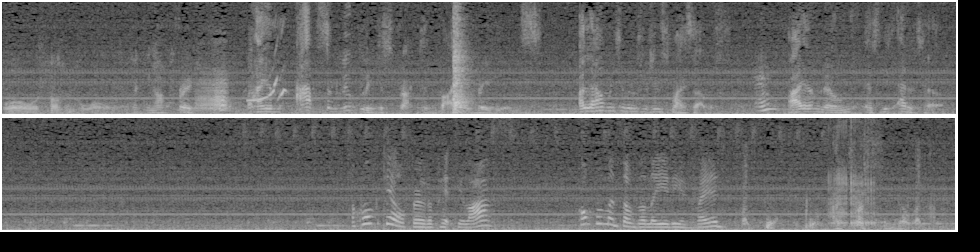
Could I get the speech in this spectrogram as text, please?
Whoa, we're talking to wall. Checking off freight. I am absolutely distracted by Allow me to introduce myself. Hmm? I am known as the editor. A cocktail for the pretty lass. Compliments of the lady in red. I trust you know that. You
